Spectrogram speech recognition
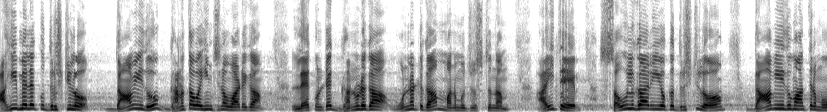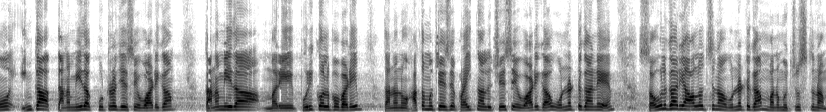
అహిమెలకు దృష్టిలో దావీదు ఘనత వహించిన వాడిగా లేకుంటే ఘనుడిగా ఉన్నట్టుగా మనము చూస్తున్నాం. అయితే సౌలు గారి యొక్క దృష్టిలో దావీదు మాత్రము ఇంకా తన మీద కుట్ర చేసేవాడిగా తన మీద మరి పురికొల్పబడి తనను హతము చేసే ప్రయత్నాలు చేసేవాడిగా ఉన్నట్టుగానే సౌలు గారి ఆలోచన ఉన్నట్టుగా మనము చూస్తున్నాం.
